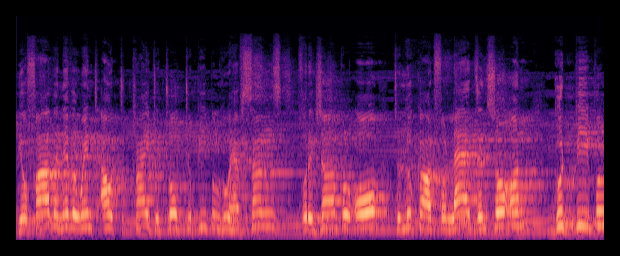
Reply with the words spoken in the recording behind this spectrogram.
Your father never went out to try to talk to people who have sons, for example, or to look out for lads and so on, good people.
